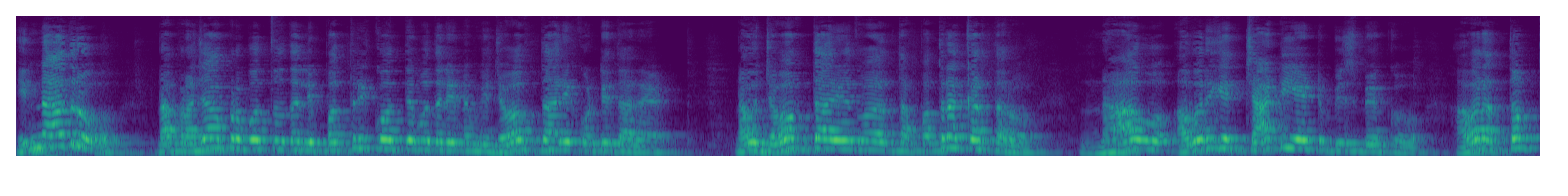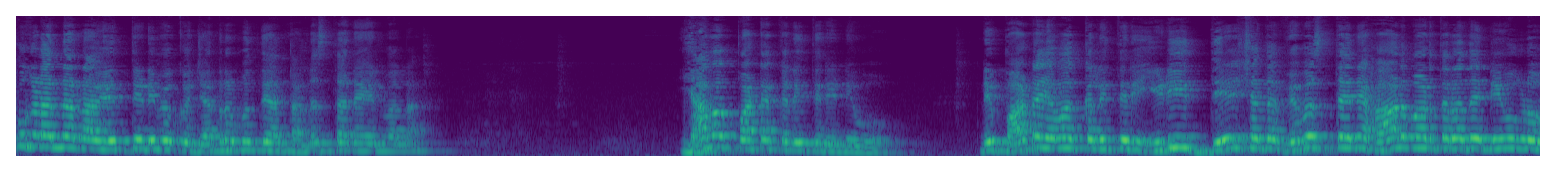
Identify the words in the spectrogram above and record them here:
ಇನ್ನಾದರೂ ನಾ ಪ್ರಜಾಪ್ರಭುತ್ವದಲ್ಲಿ ಪತ್ರಿಕೋದ್ಯಮದಲ್ಲಿ ನಮಗೆ ಜವಾಬ್ದಾರಿ ಕೊಟ್ಟಿದ್ದಾರೆ. ನಾವು ಜವಾಬ್ದಾರಿ ಅಂತ ಪತ್ರಕರ್ತರು, ನಾವು ಅವರಿಗೆ ಚಾಟಿ ಏಟು ಬೀಸಬೇಕು. ಅವರ ತಪ್ಪುಗಳನ್ನ ನಾವು ಎತ್ತಿಡಿಬೇಕು. ಜನರ ಮುಂದೆ ಅಂತ ಅನ್ನಿಸ್ತಾನೆ ಇಲ್ವಲ್ಲ? ಯಾವಾಗ ಪಾಠ ಕಲಿತೀರಿ ನೀವು? ನೀವು ಪಾಠ ಯಾವಾಗ ಕಲಿತೀರಿ? ಇಡೀ ದೇಶದ ವ್ಯವಸ್ಥೆನೇ ಹಾಳು ಮಾಡ್ತಾರದೇ ನೀವುಗಳು.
